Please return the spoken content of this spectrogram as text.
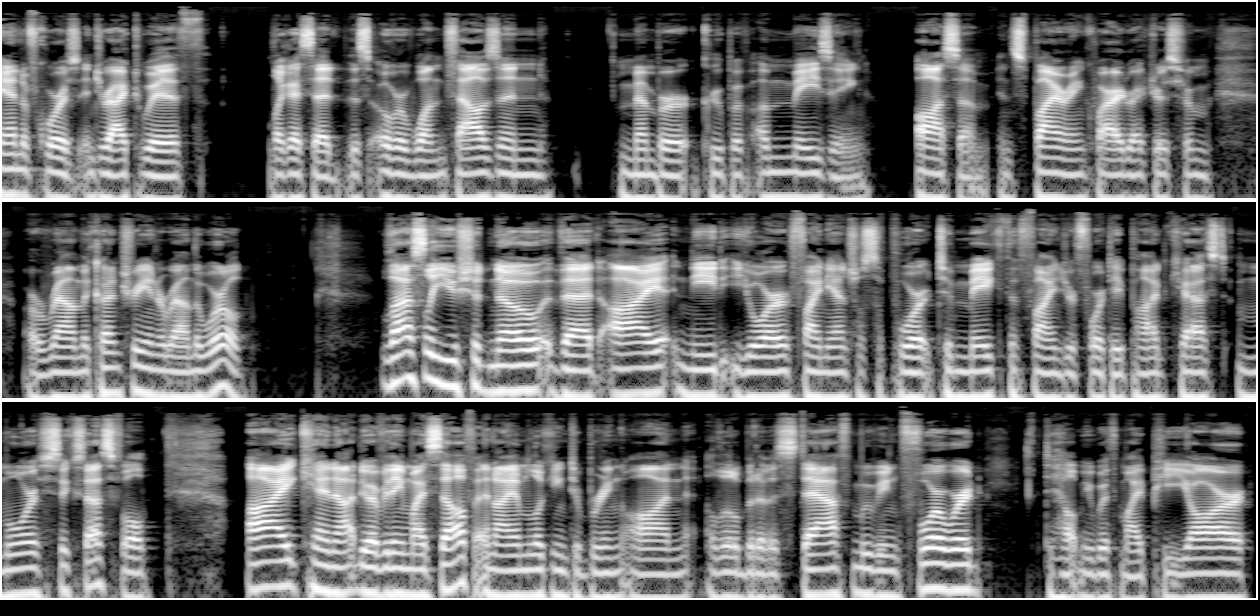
and of course, interact with, like I said, this over 1,000 member group of amazing, awesome, inspiring choir directors from around the country and around the world. Lastly, you should know that I need your financial support to make the Find Your Forte podcast more successful. I cannot do everything myself, and I am looking to bring on a little bit of a staff moving forward to help me with my PR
